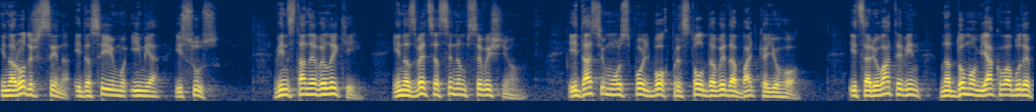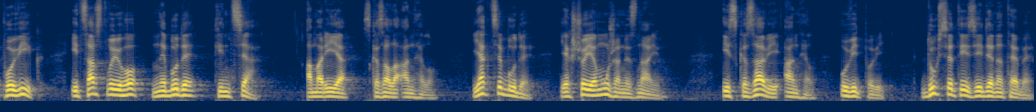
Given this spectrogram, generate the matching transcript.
і народиш сина, і даси йому ім'я Ісус. Він стане великий і назветься Сином Всевишнього, і дасть йому Господь Бог престол Давида, батька Його. І царювати він над домом Якова буде повік, і царство його не буде кінця. А Марія сказала ангелу: Як це буде, якщо я мужа не знаю? І сказав їй ангел у відповідь: Дух Святий зійде на тебе,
